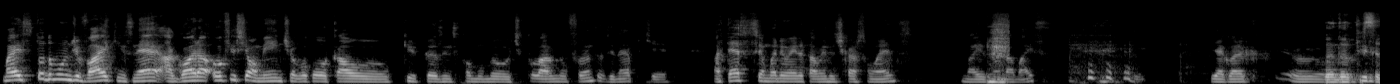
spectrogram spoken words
Mas todo mundo de Vikings, né? Agora, oficialmente, eu vou colocar o Kirk Cousins como meu titular no Fantasy, né? Porque até essa semana eu ainda tava indo de Carson Wentz, mas não dá mais. e agora Quando você-.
